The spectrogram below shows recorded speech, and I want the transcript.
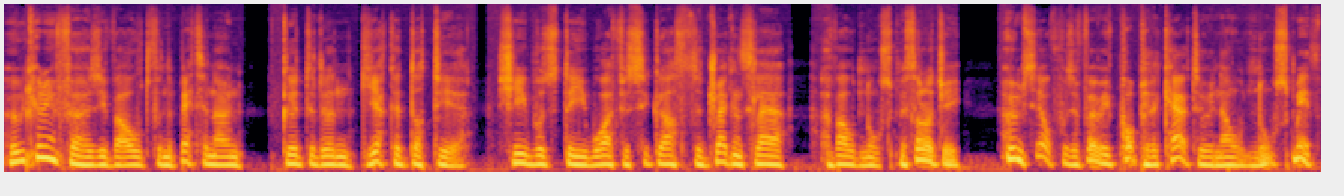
who we can infer has evolved from the better known Gudrun Gjukadottir. She was the wife of Sigurd, the dragon slayer of Old Norse mythology, who himself was a very popular character in Old Norse myth.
